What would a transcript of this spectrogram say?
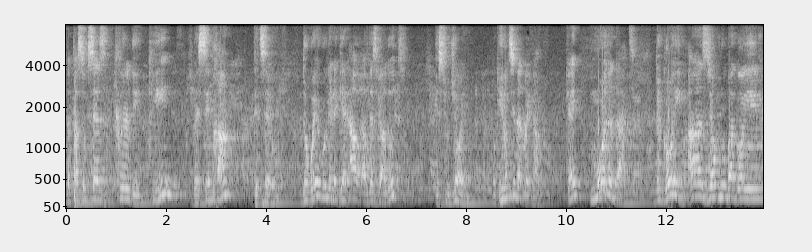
The pasuk says clearly, "Ki besimcha tetzeu." The way we're to get out of this galut is through joy. Okay, you don't see that right now. Okay, more than that, the goyim az yomru bagoyim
